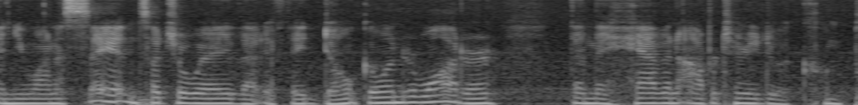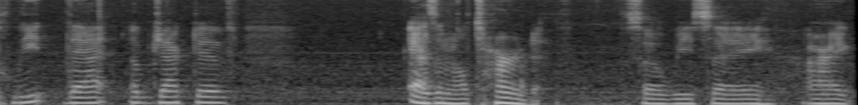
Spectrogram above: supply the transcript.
and you want to say it in such a way that if they don't go underwater, then they have an opportunity to complete that objective as an alternative. So we say, all right,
